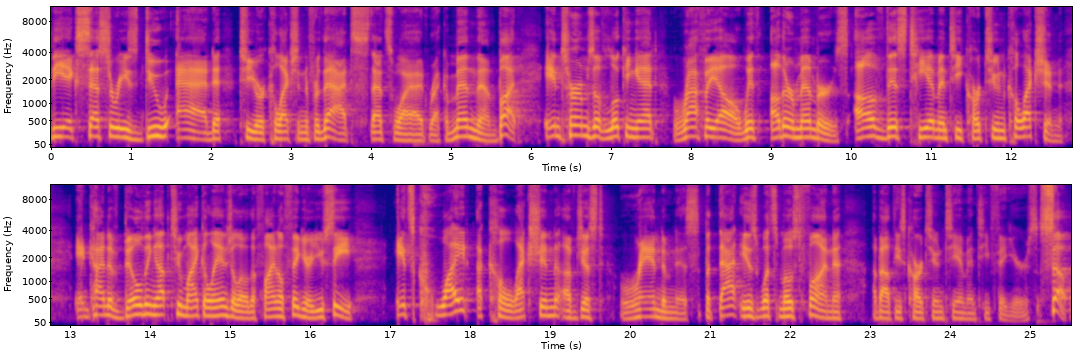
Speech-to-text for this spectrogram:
the accessories do add to your collection for that. That's why I'd recommend them. But in terms of looking at Raphael with other members of this TMNT cartoon collection and kind of building up to Michelangelo, the final figure, you see it's quite a collection of just randomness, but that is what's most fun about these cartoon TMNT figures. So,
